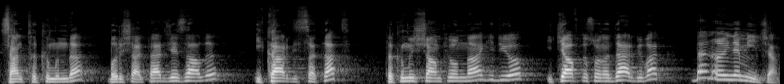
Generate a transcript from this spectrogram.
Sen takımında Barış Alper cezalı, Icardi sakat, takımın şampiyonluğa gidiyor. iki hafta sonra derbi var. Ben oynamayacağım.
